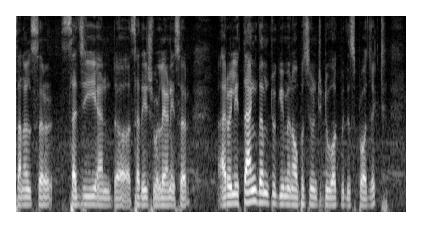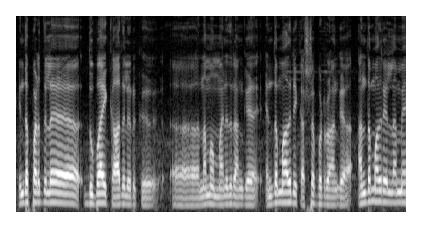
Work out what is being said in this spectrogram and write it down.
Sanal sir Saji and Satheesh Vellayani sir I really thank them to give an opportunity to work with this project இந்த படத்தில் துபாய் காதல் இருக்குது நம்ம மனிதர் அங்கே எந்த மாதிரி கஷ்டப்படுறாங்க அந்த மாதிரி எல்லாமே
